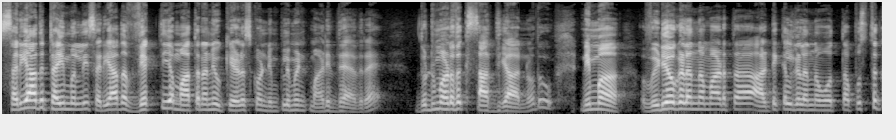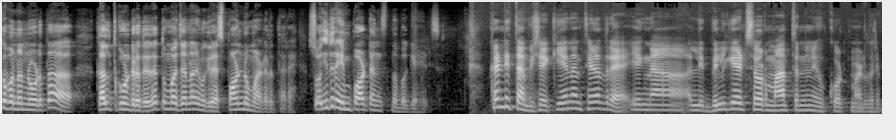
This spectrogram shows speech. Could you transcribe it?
ಸರಿಯಾದ ಟೈಮಲ್ಲಿ ಸರಿಯಾದ ವ್ಯಕ್ತಿಯ ಮಾತನ್ನು ನೀವು ಕೇಳಿಸ್ಕೊಂಡು ಇಂಪ್ಲಿಮೆಂಟ್ ಮಾಡಿದ್ದೆ ಆದರೆ ದುಡ್ಡು ಮಾಡೋದಕ್ಕೆ ಸಾಧ್ಯ ಅನ್ನೋದು ನಿಮ್ಮ ವಿಡಿಯೋಗಳನ್ನು ಮಾಡ್ತಾ ಆರ್ಟಿಕಲ್ಗಳನ್ನು ಓದ್ತಾ ಪುಸ್ತಕವನ್ನು ನೋಡ್ತಾ ಕಲ್ತ್ಕೊಂಡಿರ್ತದೆ ತುಂಬ ಜನ ನಿಮಗೆ ರೆಸ್ಪಾಂಡು ಮಾಡಿರ್ತಾರೆ. ಸೊ ಇದರ ಇಂಪಾರ್ಟೆನ್ಸ್ನ ಬಗ್ಗೆ ಹೇಳಿ ಸರ್. ಖಂಡಿತ ಅಭಿಷೇಕ್. ಏನಂತ ಹೇಳಿದ್ರೆ ಈಗ ನಾ ಅಲ್ಲಿ ಬಿಲ್ ಗೇಟ್ಸ್ ಅವ್ರ ಮಾತನ್ನು ನೀವು ಕೋಟ್ ಮಾಡಿದ್ರಿ.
